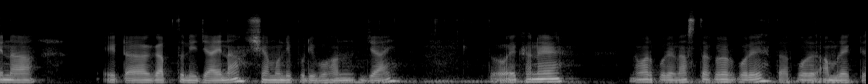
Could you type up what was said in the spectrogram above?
এনা, এটা গাবতলি যায় না, শ্যামলী পরিবহন যায়। তো এখানে নামার পরে, নাস্তা করার পরে, তারপরে আমরা একটা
